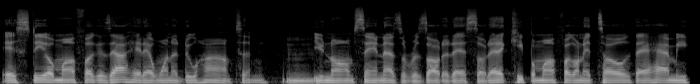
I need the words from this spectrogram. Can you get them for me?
it's still motherfuckers out here that want to do harm to me. Hmm. You know what I'm saying? As a result of that, so that keep a motherfucker on their toes. That had me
